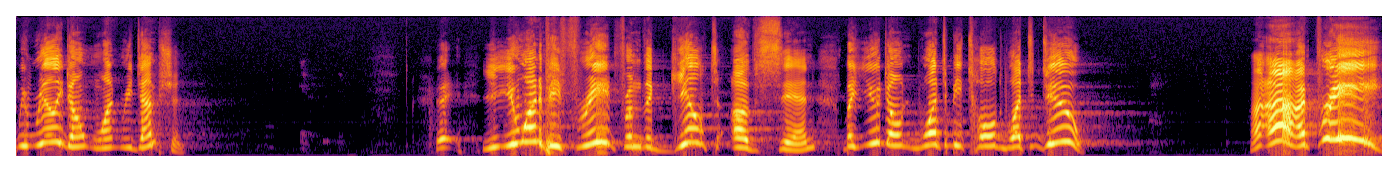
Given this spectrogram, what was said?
we really don't want redemption. Eh, you want to be freed from the guilt of sin, but you don't want to be told what to do. Uh uh-uh, uh, i am free.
